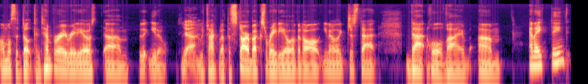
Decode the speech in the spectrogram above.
almost adult contemporary radio. Um, you know, Yeah. we talked about the Starbucks radio of it all, you know, like just that, that whole vibe. Um, and I think,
